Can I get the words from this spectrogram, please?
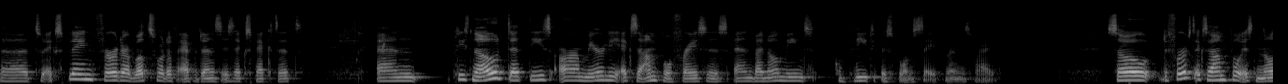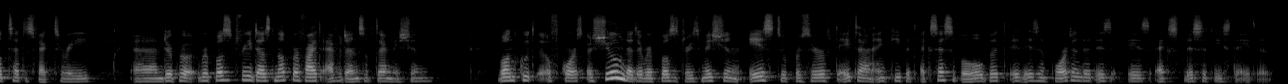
uh, to explain further what sort of evidence is expected. And please note that these are merely example phrases and by no means complete response statements, right? So the first example is not satisfactory. Um, the repository does not provide evidence of their mission. One could, of course, assume that a repository's mission is to preserve data and keep it accessible, but it is important that this is explicitly stated.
